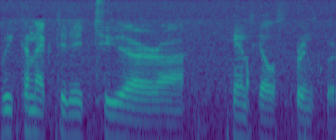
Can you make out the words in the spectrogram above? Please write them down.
We connected it to our uh, handheld sprinkler.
